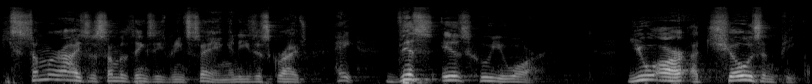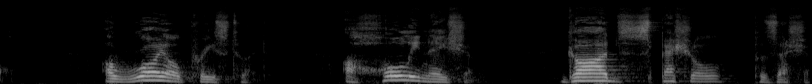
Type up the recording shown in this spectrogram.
he summarizes some of the things he's been saying and he describes hey, this is who you are. You are a chosen people, a royal priesthood, a holy nation, God's special possession,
